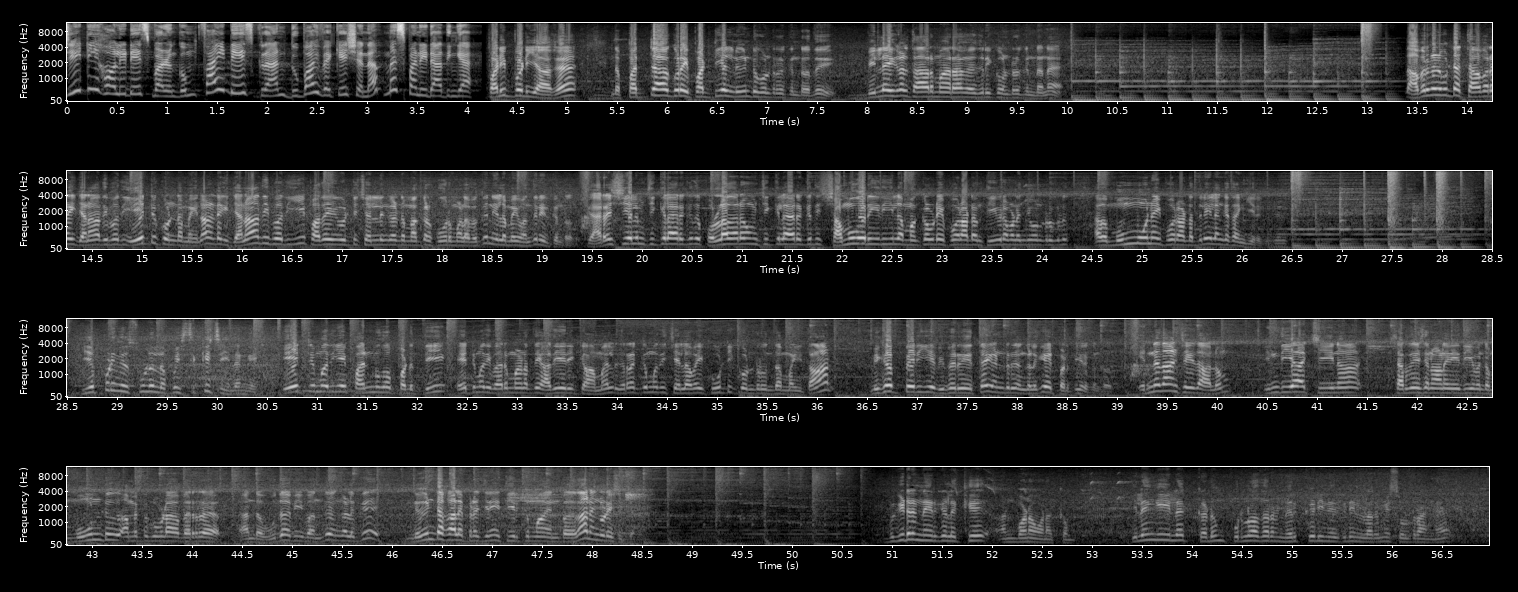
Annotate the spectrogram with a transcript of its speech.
GT holidays வழங்கும் five days grand Dubai வெக்கேஷனை miss பண்ணிடாதீங்க. படிப்படியாக இந்த பற்றாக்குறை பட்டியல் நீண்டு கொண்டிருக்கின்றது. விலைகள் தாறுமாறாக எகிரி கொண்டிருக்கின்றன. அவர்கள் விட்ட தவறை ஜனாதிபதி ஏற்றுக்கொண்டமையினால் இன்றைக்கு ஜனாதிபதியை பதவி விட்டு செல்லுங்கள் என்று மக்கள் கூறும் அளவுக்கு நிலைமை வந்து நிற்கின்றது. அரசியலும் சிக்கலா இருக்குது பொருளாதாரமும் சிக்கலா இருக்குது சமூக ரீதியில் மக்களுடைய போராட்டம் தீவிரமடைஞ்சு கொண்டிருக்கிறது அது மும்முனை போராட்டத்தில் இலங்கை தங்கி இருக்குது எப்படி இந்த சூழல்ல போய் சிக்கிச்சு இலங்கை? ஏற்றுமதியை பன்முகப்படுத்தி ஏற்றுமதி வருமானத்தை அதிகரிக்காமல் இறக்குமதி செலவை கூட்டிக் கொண்டிருந்தமை தான் மிகப்பெரிய விபரீதத்தை என்று எங்களுக்கு ஏற்படுத்தி இருக்கின்றது என்னதான் செய்தாலும் இந்தியா சீனா சர்வதேச நாணய நிதியம் என்ற மூன்று அமைப்புக்கு கூட வர்ற அந்த உதவி வந்து எங்களுக்கு நீண்ட கால பிரச்சனையை தீர்க்குமா என்பதுதான் எங்களுடைய சிக்கல். விகடன் நேர்களுக்கு அன்பான வணக்கம். இலங்கையில் கடும் பொருளாதார நெருக்கடி நெருக்கடின்னு எல்லாருமே சொல்கிறாங்க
